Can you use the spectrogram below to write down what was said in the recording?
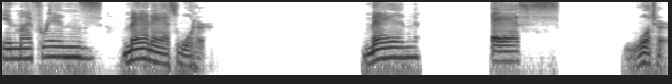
in my friend's man ass water. Man ass water.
